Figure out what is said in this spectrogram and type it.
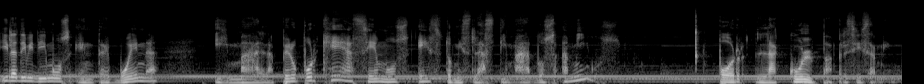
y la dividimos entre buena y mala. Pero ¿por qué hacemos esto, mis lastimados amigos? Por la culpa, precisamente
